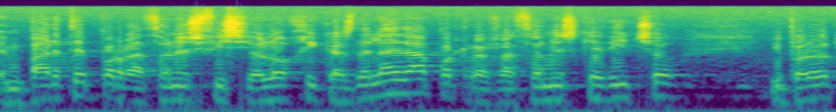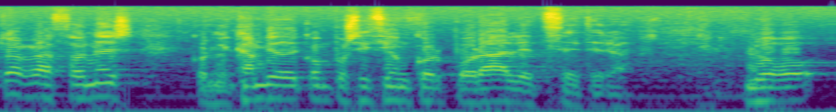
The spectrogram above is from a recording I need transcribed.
en parte por razones fisiológicas de la edad, por las razones que he dicho, y por otras razones con el cambio de composición corporal, etc. Luego,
